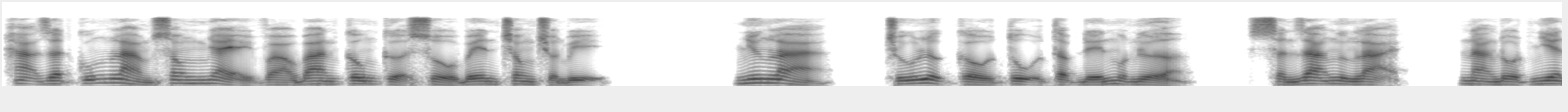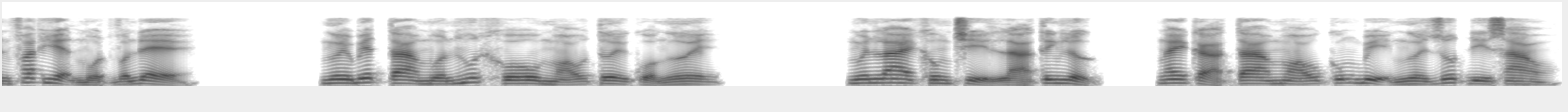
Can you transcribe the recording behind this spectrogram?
Hạ giật cũng làm xong nhảy vào ban công cửa sổ bên trong chuẩn bị. Nhưng là, chú lực cầu tụ tập đến một nửa, sân dạ ngừng lại, nàng đột nhiên phát hiện một vấn đề. Ngươi biết ta muốn hút khô máu tươi của ngươi. Nguyên lai không chỉ là tinh lực, ngay cả ta máu cũng bị ngươi rút đi sao.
